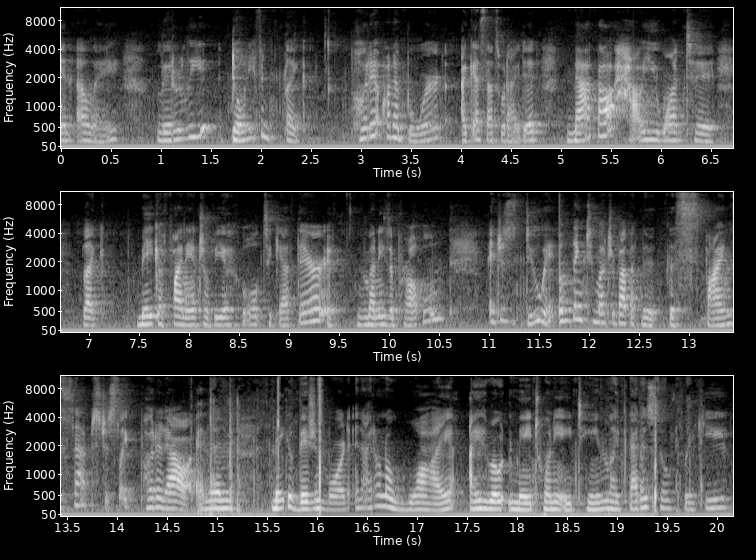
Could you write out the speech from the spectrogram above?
in LA. Literally don't even like put it on a board. I guess that's what I did. Map out how you want to like make a financial vehicle to get there if money's a problem and just do it. Don't think too much about like the, the fine steps just like put it out and then make a vision board. And i don't know why i wrote may 2018 like that is so freaky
